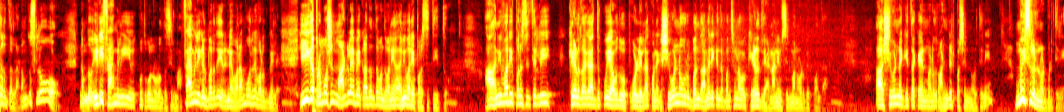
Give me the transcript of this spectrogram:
ಥರದ್ದಲ್ಲ. ನಮ್ಮದು ಸ್ಲೋ ನಮ್ಮದು ಇಡೀ ಫ್ಯಾಮಿಲಿ ಕೂತ್ಕೊಂಡು ನೋಡುವಂಥ ಸಿನಿಮಾ. ಫ್ಯಾಮಿಲಿಗಳು ಬರೋದೇ ಎರಡನೇ ವಾರ, ಮೂರನೇ ವಾರದ ಮೇಲೆ. ಈಗ ಪ್ರಮೋಷನ್ ಮಾಡಲೇಬೇಕಾದಂಥ ಒಂದು ಅನಿ, ಅನಿವಾರ್ಯ ಪರಿಸ್ಥಿತಿ ಇತ್ತು. ಆ ಅನಿವಾರ್ಯ ಪರಿಸ್ಥಿತಿಯಲ್ಲಿ ಕೇಳಿದಾಗ ಅದಕ್ಕೂ ಯಾವುದೂ ಒಪ್ಕೊಳ್ಳಿಲ್ಲ. ಕೊನೆಗೆ ಶಿವಣ್ಣವರು ಬಂದು ಅಮೆರಿಕದಿಂದ ಬಂದ ನಾವು ಕೇಳಿದ್ವಿ, ಅಣ್ಣ, ನೀವು ಸಿನಿಮಾ ನೋಡಬೇಕು ಅಂತ. ಆ ಶಿವಣ್ಣ ಗೀತಕ್ಕೆ ಏನು ಮಾಡಿದ್ರು, ಹಂಡ್ರೆಡ್ ಪರ್ಸೆಂಟ್ ನೋಡ್ತೀನಿ. ಮೈಸೂರಲ್ಲಿ ನೋಡ್ಬಿಡ್ತೀನಿ.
